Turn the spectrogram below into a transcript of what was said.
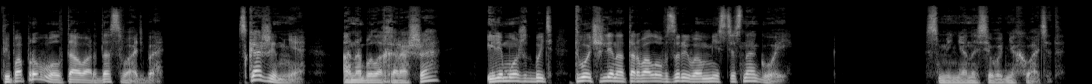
«Ты попробовал товар до свадьбы? Скажи мне, она была хороша? Или, может быть, твой член оторвало взрывом вместе с ногой?» «С меня на сегодня хватит.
